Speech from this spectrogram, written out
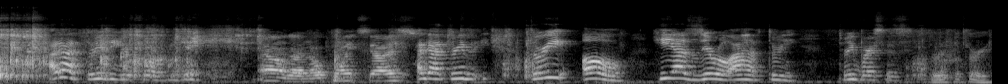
I got three to your four, BJ. I don't got no points, guys. I got three. Three. Oh, he has zero. I have three. Three versus. Three for three.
